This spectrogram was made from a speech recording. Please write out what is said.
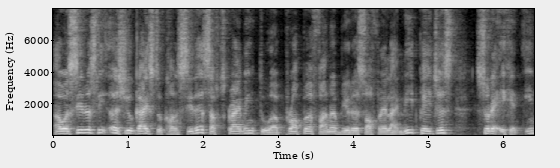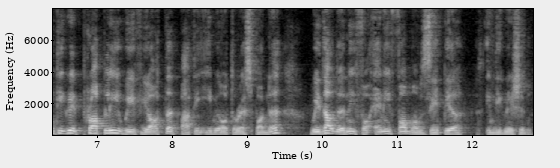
I will seriously urge you guys to consider subscribing to a proper funnel builder software like Leadpages so that it can integrate properly with your third-party email autoresponder without the need for any form of Zapier integration.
